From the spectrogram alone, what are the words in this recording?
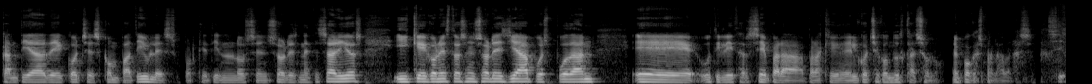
cantidad de coches compatibles porque tienen los sensores necesarios y que con estos sensores ya pues puedan eh, utilizarse para, para, que el coche conduzca solo, en pocas palabras. Sí.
